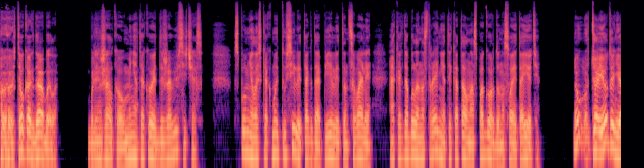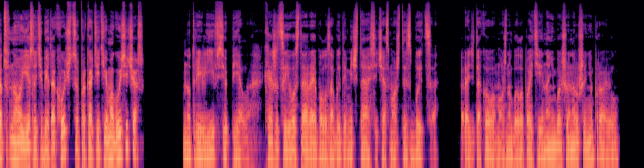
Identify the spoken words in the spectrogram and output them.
то когда было?» «Блин, жалко, у меня такое дежавю сейчас. Вспомнилось, как мы тусили тогда, пели, танцевали, а когда было настроение, ты катал нас по городу на своей «Тойоте». «Ну, «Тойоты» нет, но если тебе так хочется, прокатить я могу и сейчас». Внутри Ильи все пело. Кажется, его старая полузабытая мечта сейчас может избыться. Ради такого можно было пойти на небольшое нарушение правил.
